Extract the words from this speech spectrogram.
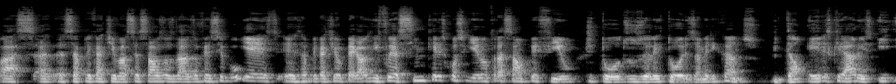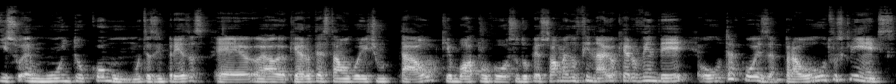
a, a, esse aplicativo a acessar os dados do Facebook e esse, esse aplicativo pegar. E foi assim que eles conseguiram traçar um perfil de todos os eleitores americanos. Então, eles criaram isso. E isso é muito comum. Muitas empresas, é, eu quero testar um algoritmo tal que bota o rosto do pessoal, mas no final eu quero vender outra coisa para outros clientes.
